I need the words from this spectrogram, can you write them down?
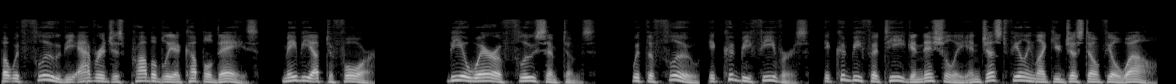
but with flu the average is probably a couple days, maybe up to four. Be aware of flu symptoms. With the flu, it could be fevers, it could be fatigue initially and just feeling like you just don't feel well.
